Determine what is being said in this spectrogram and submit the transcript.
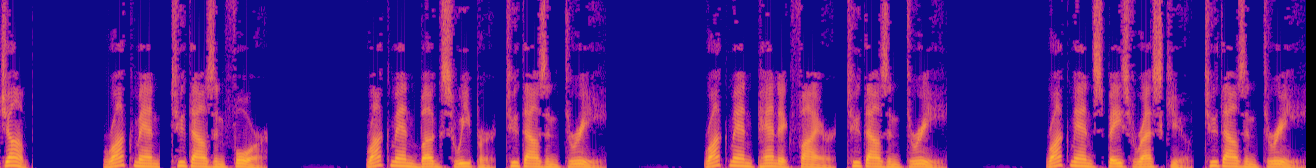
Jump! Rockman, 2004 Rockman Bug Sweeper, 2003 Rockman Panic Fire, 2003 Rockman Space Rescue, 2003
